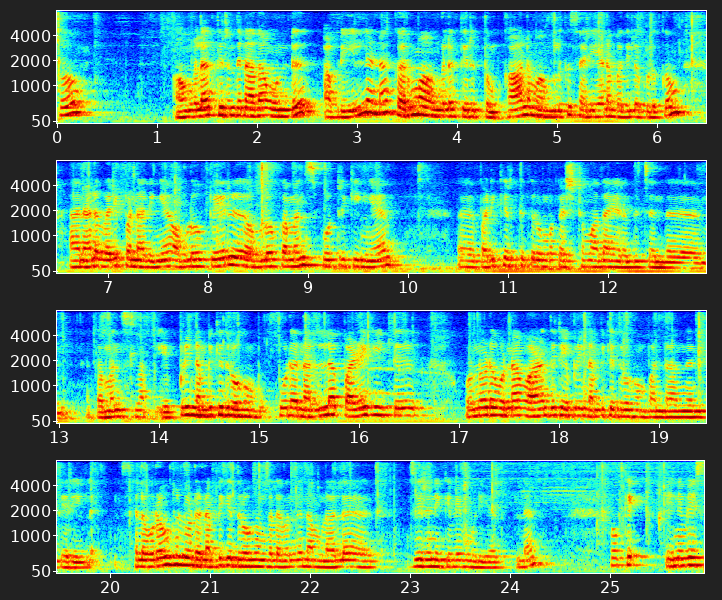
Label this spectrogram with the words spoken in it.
ஸோ அவங்களா திருந்தினா தான் உண்டு. அப்படி இல்லைன்னா கர்மா அவங்கள திருத்தும். காலம் அவங்களுக்கு சரியான பதிலை கொடுக்கும். அதனால் வரி பண்ணாதீங்க. அவ்வளோ பேர் அவ்வளோ கமெண்ட்ஸ் போட்டிருக்கீங்க. படிக்கிறதுக்கு ரொம்ப கஷ்டமாக தான் இருந்துச்சு அந்த கமெண்ட்ஸ்லாம் எப்படி நம்பிக்கை துரோகம் கூட நல்லா பழகிட்டு ஒன்றோட ஒன்றா வாழ்ந்துட்டு எப்படி நம்பிக்கை துரோகம் பண்ணுறாங்கன்னு தெரியல. சில உறவுகளோட நம்பிக்கை துரோகங்களை வந்து நம்மளால் ஜீரணிக்கவே முடியாது இல்லை ஓகே எனிவேஸ்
